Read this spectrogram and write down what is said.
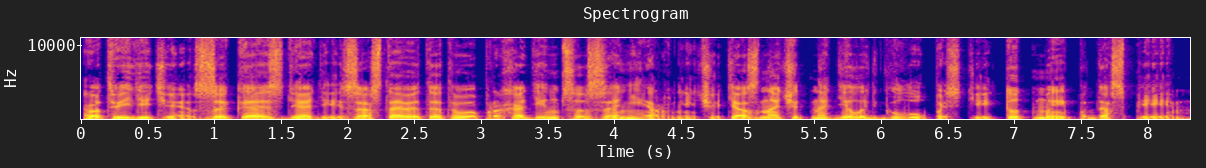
Вот видите, ЗК с дядей заставят этого проходимца занервничать, а значит, наделать глупостей. Тут мы и подоспеем.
